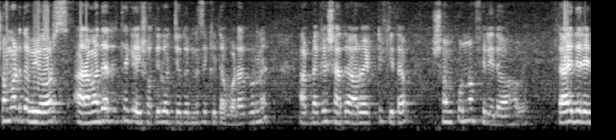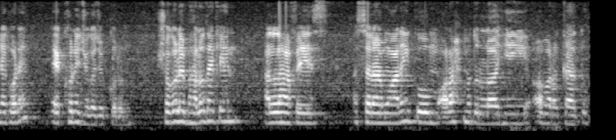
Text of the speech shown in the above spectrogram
সম্মানিত ভিউয়ার্স আর আমাদের থেকে এই সতিলজ্জতুন্নাসী কিতাব অর্ডার করলে আপনাকে সাথে আরও একটি কিতাব সম্পূর্ণ ফ্রি দেওয়া হবে। তাই দেরি না করে এক্ষুনি যোগাযোগ করুন। সকলে ভালো থাকেন, আল্লাহ হাফেজ। আসসালামু আলাইকুম আ রহমতুল্লাহি আবরকাতুহ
